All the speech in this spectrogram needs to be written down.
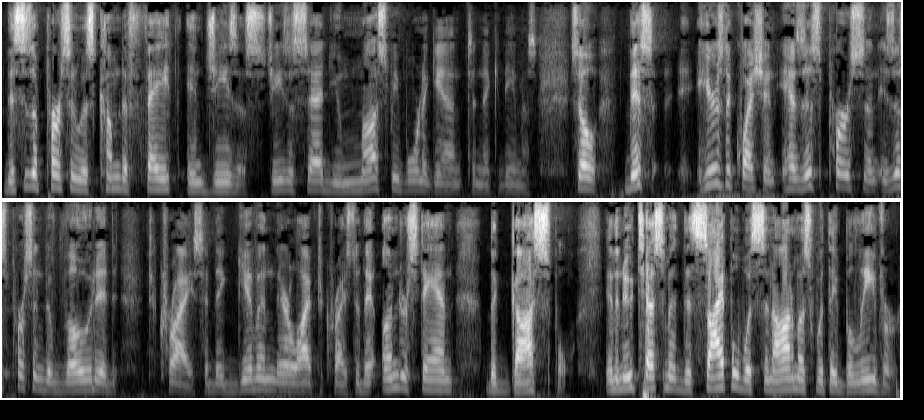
this is a person who has come to faith in Jesus. Jesus said, you must be born again to Nicodemus. So, this, here's the question, has this person, is this person devoted to Christ? Have they given their life to Christ? Do they understand the gospel? In the New Testament, disciple was synonymous with a believer.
